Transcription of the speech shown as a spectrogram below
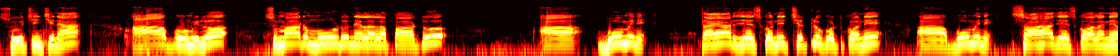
సూచించిన ఆ భూమిలో సుమారు మూడు నెలల పాటు ఆ భూమిని తయారు చేసుకొని చెట్లు కొట్టుకొని ఆ భూమిని స్వాహా చేసుకోవాలనే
